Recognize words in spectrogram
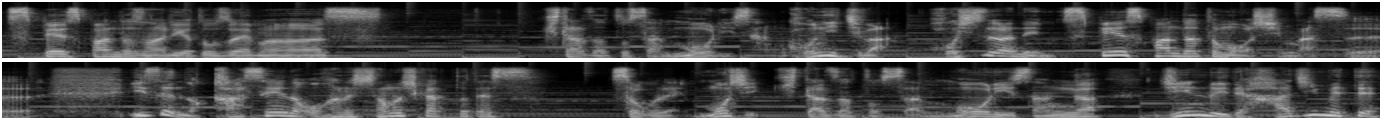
スペースパンダさんありがとうございます。北里さん、モーリーさん、こんにちは。星空ネーム、スペースパンダと申します。以前の火星のお話楽しかったです。そこで、もし北里さん、モーリーさんが人類で初めて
